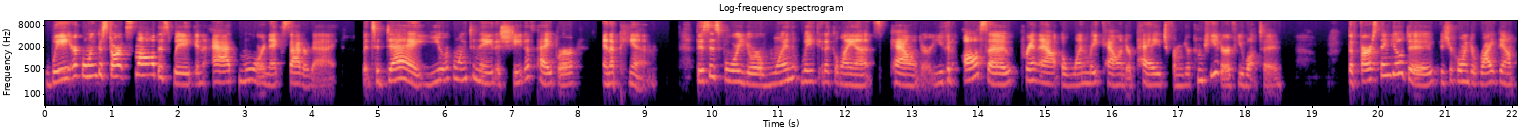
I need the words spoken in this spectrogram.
We are going to start small this week and add more next Saturday. But today, you are going to need a sheet of paper and a pen. This is for your one week at a glance calendar. You can also print out a one week calendar page from your computer if you want to. The first thing you'll do is you're going to write down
